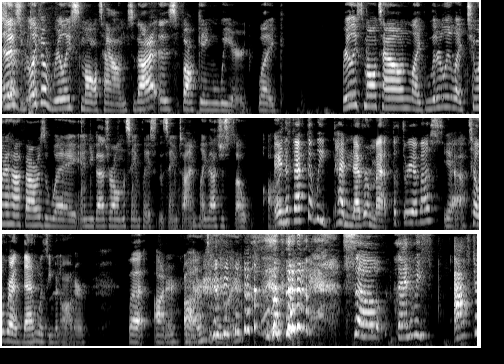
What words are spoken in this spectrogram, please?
And it's like a really small town, so that is fucking weird. Like, really small town, like literally like two and a half hours away, and you guys are all in the same place at the same time. Like that's just so odd. And the fact that we had never met the three of us yeah, till Red then was even odder. But otter. otter. Yeah, so then we, after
